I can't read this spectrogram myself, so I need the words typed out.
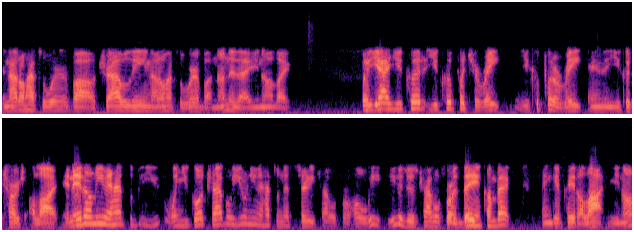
And I don't have to worry about traveling. I don't have to worry about none of that. You know, like. But yeah, you could you could put your rate. You could put a rate, and then you could charge a lot. And it don't even have to be you, when you go travel. You don't even have to necessarily travel for a whole week. You could just travel for a day and come back and get paid a lot. You know.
